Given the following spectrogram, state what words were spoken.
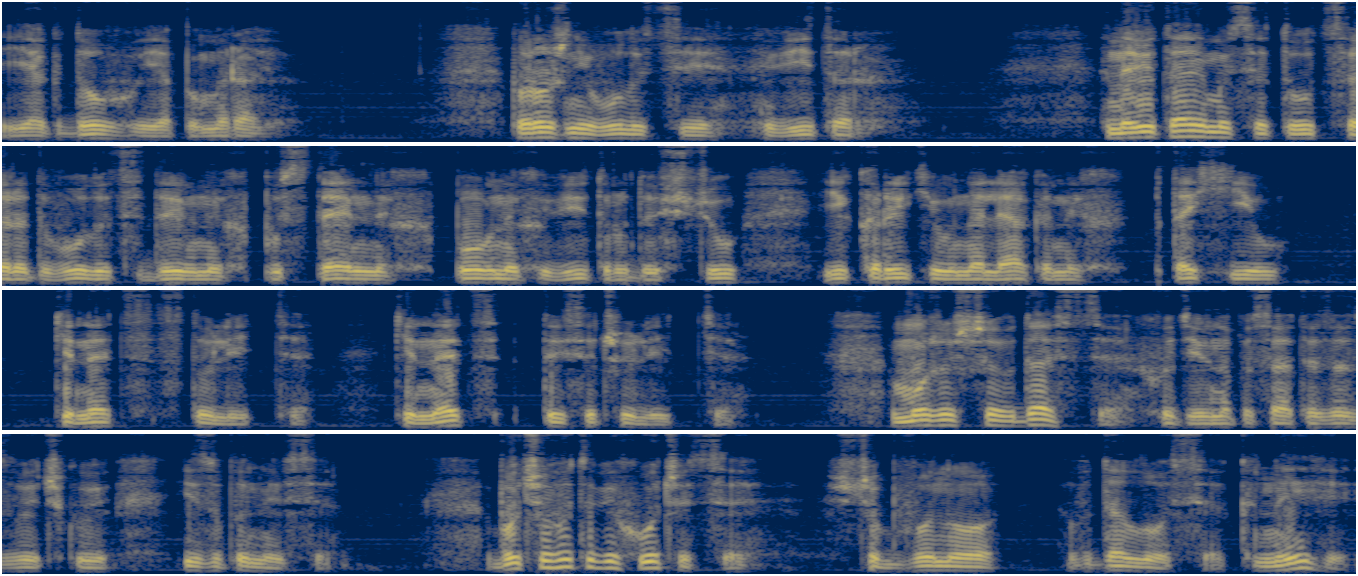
як довго я помираю. Порожні вулиці, вітер. Не вітаємося тут серед вулиць дивних, пустельних, повних вітру, дощу і криків наляканих птахів, кінець століття, кінець тисячоліття. Може, ще вдасться, хотів написати за звичкою, і зупинився. Бо чого тобі хочеться, щоб воно вдалося книги,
